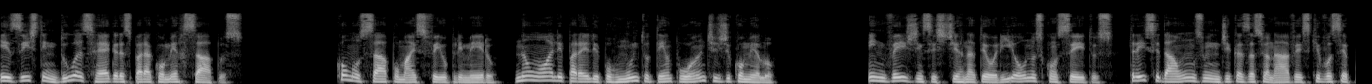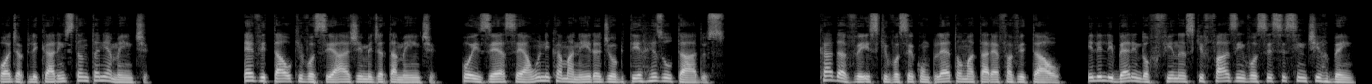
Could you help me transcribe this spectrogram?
Existem duas regras para comer sapos. Como o sapo mais feio primeiro, não olhe para ele por muito tempo antes de comê-lo. Em vez de insistir na teoria ou nos conceitos, Trace dá uns indicas acionáveis que você pode aplicar instantaneamente. É vital que você age imediatamente, pois essa é a única maneira de obter resultados. Cada vez que você completa uma tarefa vital, ele libera endorfinas que fazem você se sentir bem.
